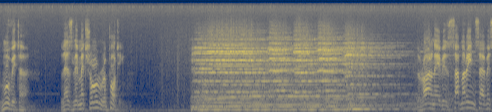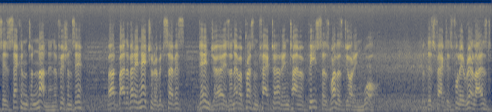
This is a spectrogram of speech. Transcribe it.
Movietone. Leslie Mitchell reporting. The Royal Navy's submarine service is second to none in efficiency, but by the very nature of its service, danger is an ever-present factor in time of peace as well as during war. That this fact is fully realized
